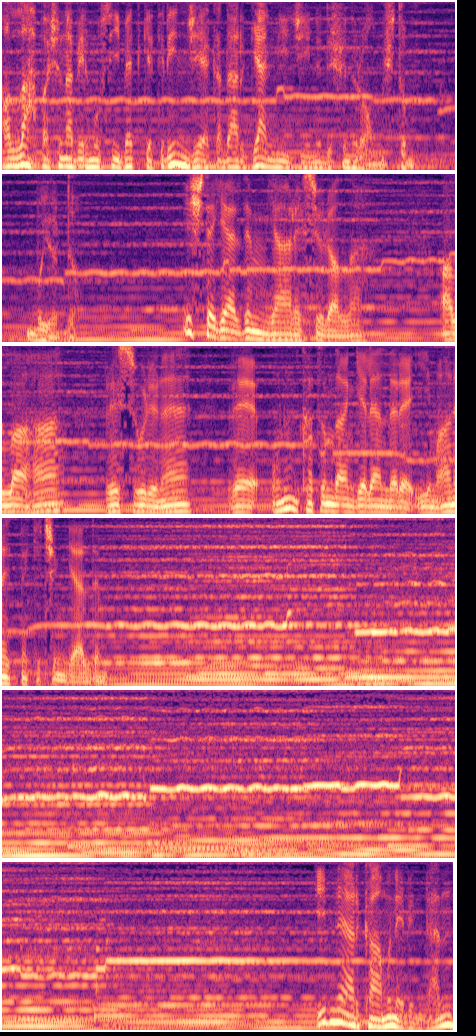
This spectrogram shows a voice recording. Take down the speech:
Allah başına bir musibet getirinceye kadar gelmeyeceğini düşünür olmuştum.'' buyurdu. İşte geldim ya Resulallah. Allah'a, Resulüne ve onun katından gelenlere iman etmek için geldim. İbni Erkam'ın evinden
